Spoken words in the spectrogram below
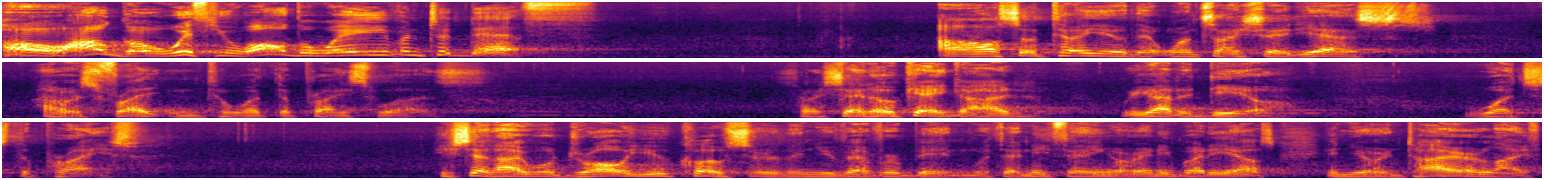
Oh, I'll go with you all the way, even to death. I'll also tell you that once I said yes, I was frightened to what the price was. So I said, Okay, God, we got a deal. What's the price? He said, I will draw you closer than you've ever been with anything or anybody else in your entire life.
